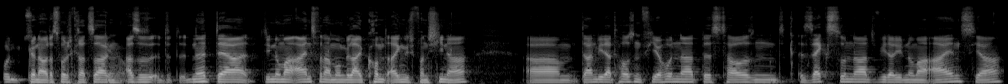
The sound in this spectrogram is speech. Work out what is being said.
Und genau, das wollte ich gerade sagen. Genau. Also ne, der, die Nummer 1 von der Mongolei kommt eigentlich von China. Ähm, dann wieder 1400 bis 1600 wieder die Nummer 1, ja.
